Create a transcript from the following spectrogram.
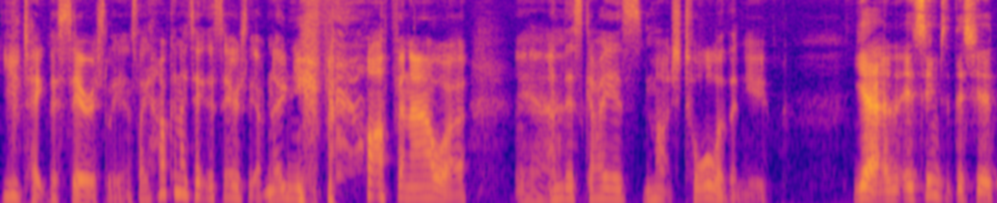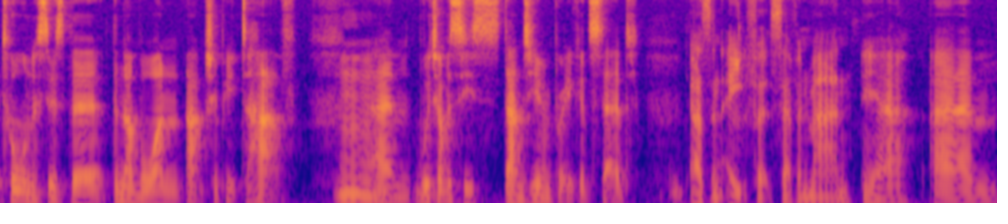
you take this seriously. And it's like, how can I take this seriously? I've known you for half an hour, yeah, and this guy is much taller than you. Yeah, and it seems that this year tallness is the the number one attribute to have, Hmm. um, which obviously stands you in pretty good stead. As an eight foot seven man, Yeah. Um,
